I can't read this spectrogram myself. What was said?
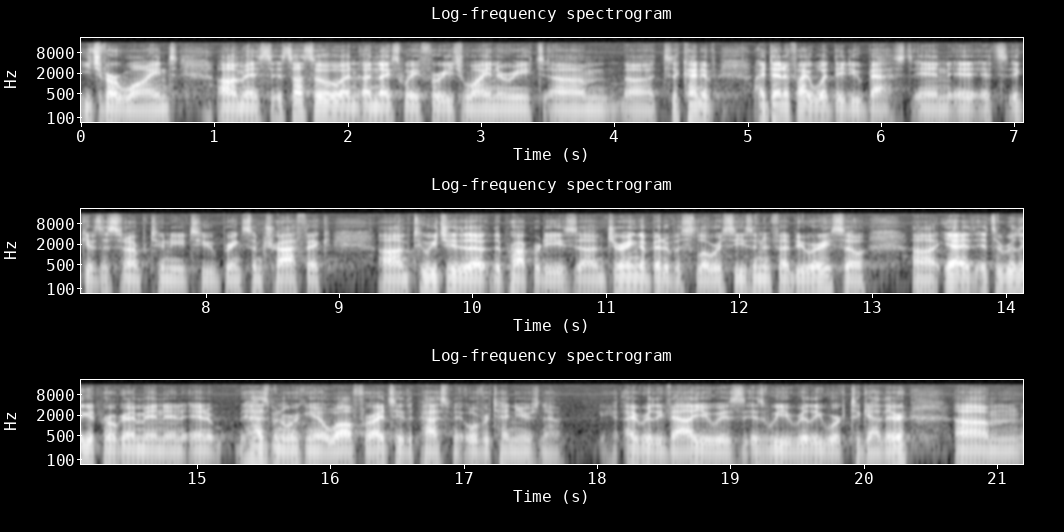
each of our wines. Um, it's, it's also an, a nice way for each winery to, uh, to kind of identify what they do best, and it, it gives us an opportunity to bring some traffic to each of the, the properties during a bit of a slower season in February. So, uh, yeah, it, it's a really good program, and, and, and it has been working out well for I'd say the past over 10 years now. I really value is, is we really work together. Um,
